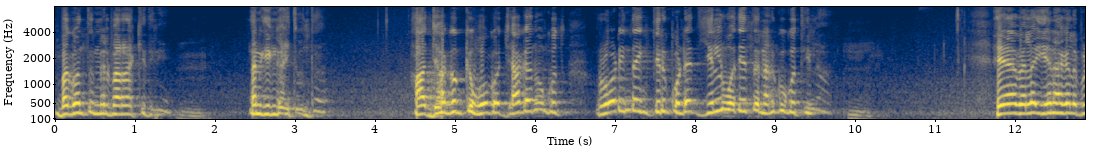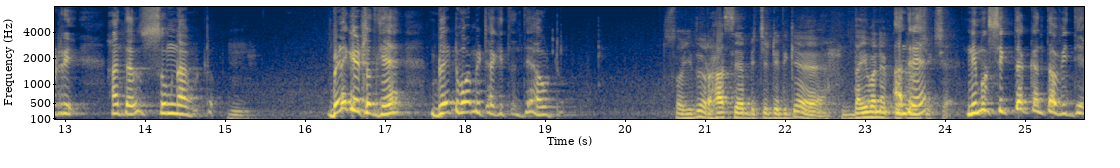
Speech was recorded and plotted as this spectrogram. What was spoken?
ಭಗವಂತನ ಮೇಲೆ ಭಾರ ಹಾಕಿದ್ದೀನಿ. ನನಗೆ ಹಿಂಗಾಯಿತು ಅಂತ. ಆ ಜಾಗಕ್ಕೆ ಹೋಗೋ ಜಾಗನೂ ಗೊತ್ತು ರೋಡಿಂದ ಹಿಂಗೆ ತಿರುಗ್ಕೊಂಡೆ ಅದು ಎಲ್ಲಿ ಹೋದೆ ಅಂತ ನನಗೂ ಗೊತ್ತಿಲ್ಲ. ಏ ಅವೆಲ್ಲ ಏನಾಗಲ್ಲ ಬಿಡ್ರಿ ಅಂತ ಸುಮ್ಮನಾಗ್ಬಿಟ್ಟು ಬೆಳಗ್ಗೆ ಇಟ್ಟೋದಕ್ಕೆ ಬ್ಲಡ್ ವಾಮಿಟ್ ಆಗಿತ್ತಂತೆ ಔಟು. ಸೊ ಇದು ರಹಸ್ಯ ಬಿಚ್ಚಿಟ್ಟಿದ್ದಕ್ಕೆ ದೈವನೇ ಅಂದರೆ ಶಿಕ್ಷೆ. ನಿಮಗೆ ಸಿಗ್ತಕ್ಕಂಥ ವಿದ್ಯೆ.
